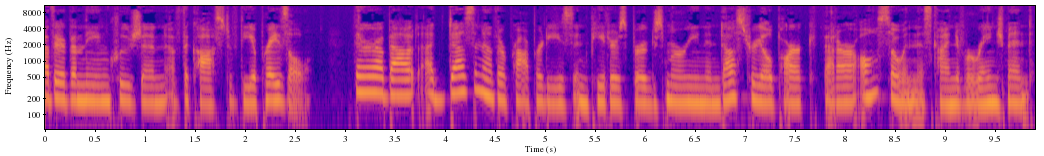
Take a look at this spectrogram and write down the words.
other than the inclusion of the cost of the appraisal. There are about a dozen other properties in Petersburg's Marine Industrial Park that are also in this kind of arrangement,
